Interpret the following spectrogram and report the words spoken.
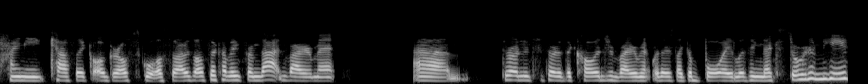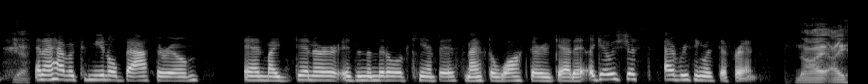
tiny Catholic all girls school, so I was also coming from that environment. Um, thrown into sort of the college environment where there's like a boy living next door to me, Yeah. and I have a communal bathroom, and my dinner is in the middle of campus, and I have to walk there to get it. Like it was just everything was different. No, I, I,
